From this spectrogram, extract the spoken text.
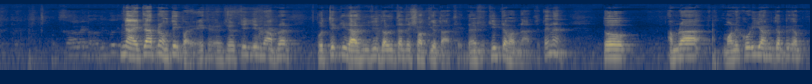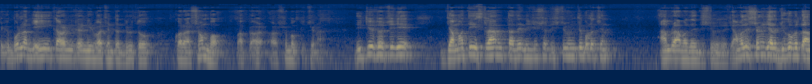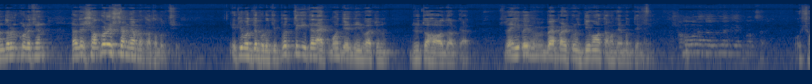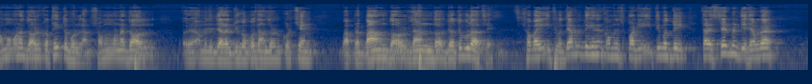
না, এটা আপনার হতেই পারে। এটা হচ্ছে যে আপনার প্রত্যেকটি রাজনৈতিক দলের তাদের সক্রিয়তা আছে তাদের চিন্তা ভাবনা আছে, তাই না? তো আমরা মনে করি যে আমি তো আপনাকে বললাম যে এই কারণে এটা নির্বাচনটা দ্রুত করা সম্ভব। অসম্ভব কিছু না। দ্বিতীয়ত হচ্ছে যে জামাতে ইসলাম তাদের নিজস্ব দৃষ্টিভঙ্গিতে বলেছেন। আমরা আমাদের দৃষ্টিভঙ্গি বলেছি। আমাদের সঙ্গে যারা যুগপথ আন্দোলন করেছেন তাদের সকলের সঙ্গে আমরা কথা বলছি। ইতিমধ্যে বলেছি প্রত্যেকেই তারা একমত যে নির্বাচন দ্রুত হওয়া দরকার। সুতরাং এই ব্যাপারে কোনো দ্বিমত আমাদের মধ্যে নেই। ও সমমনা দলের কথাই তো বললাম। সমমনা দল আমাদের যারা যুগপথ আন্দোলন করছেন বা আপনার বাম দল ডান দল যতগুলো আছে সবাই ইতিমধ্যে আপনি দেখেছেন কমিউনিস্ট পার্টি ইতিমধ্যেই তারা স্টেটমেন্ট দিয়েছে আমরা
